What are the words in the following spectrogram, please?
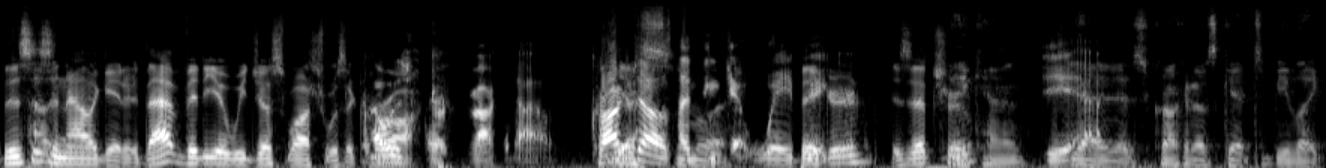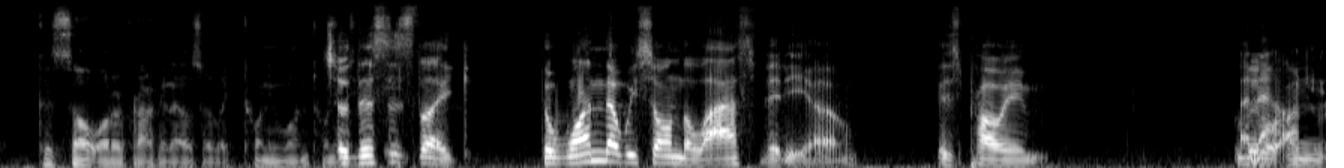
This is an alligator. That video we just watched was a That was croc. for a crocodile. Crocodiles, I think, get way Bigger? bigger. Is that true? They true? can. Yeah. Yeah, it is. Crocodiles get to be like, because saltwater crocodiles are like 21, 22. So this feet. is like the one that we saw in the last video is probably an Little un,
